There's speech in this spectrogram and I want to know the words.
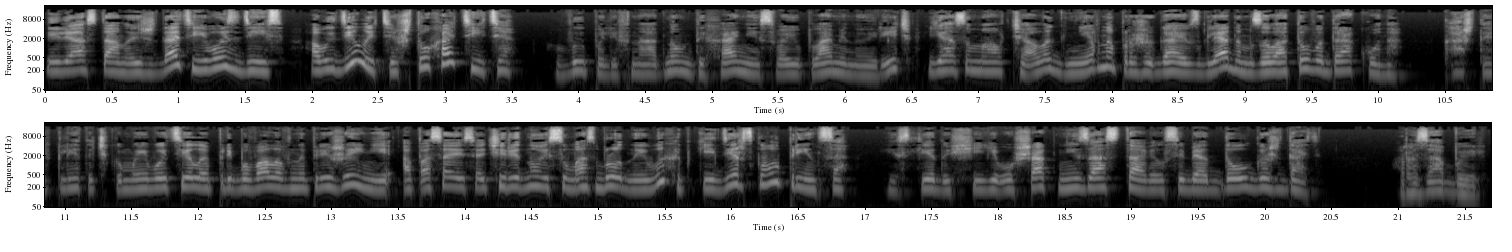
или останусь ждать его здесь, а вы делайте, что хотите!» Выпалив на одном дыхании свою пламенную речь, я замолчала, гневно прожигая взглядом золотого дракона. Каждая клеточка моего тела пребывала в напряжении, опасаясь очередной сумасбродной выходки дерзкого принца. И следующий его шаг не заставил себя долго ждать. «Розабель,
